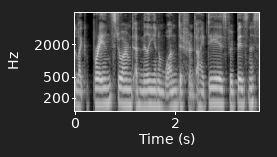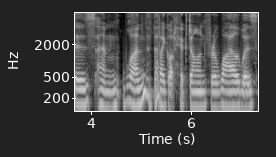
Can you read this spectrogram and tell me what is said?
like brainstormed a million and one different ideas for businesses. Um, one that I got hooked on for a while was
